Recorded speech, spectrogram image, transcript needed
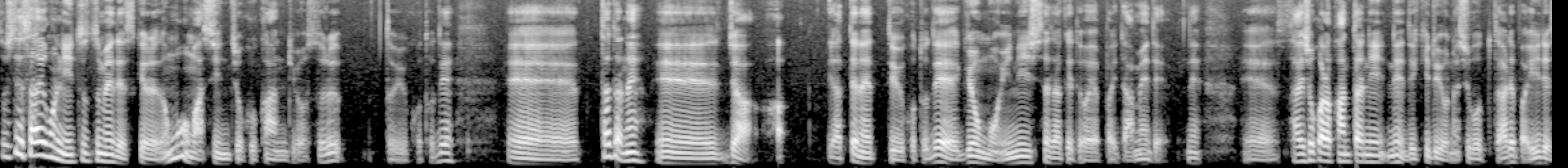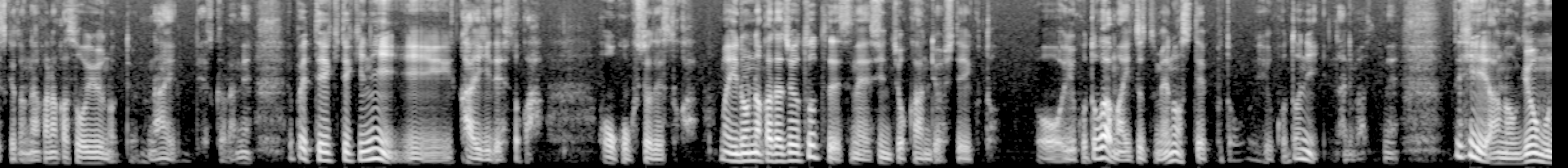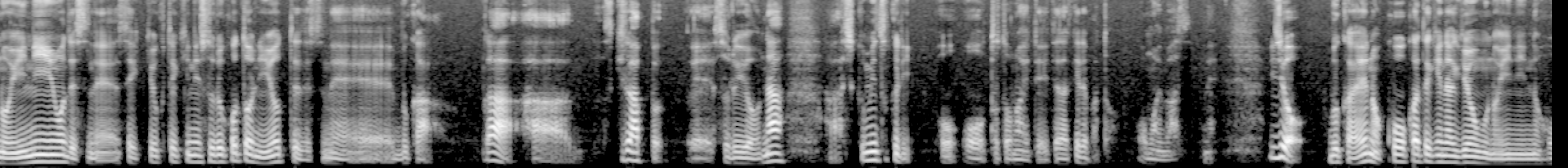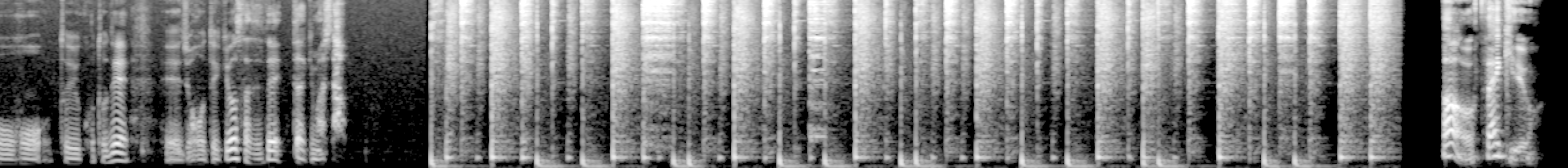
そして最後に5つ目ですけれども、まあ、進捗管理をするということで、えー、ただね、えー、じゃあやってねっていうことで業務を委任しただけではやっぱりダメでね、えー、最初から簡単にねできるような仕事であればいいですけどなかなかそういうのってないですからねやっぱり定期的に会議ですとか報告書ですとか、まあ、いろんな形をとってですね進捗管理をしていくということが、まあ、5つ目のステップということになりますね。ぜひあの業務の委任をですね積極的にすることによってですね部下がスキルアップするような仕組み作りを整えていただければと思いますね。以上部下への効果的な業務の委任の方法ということで、情報提供させていただきました。Oh, thank you.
